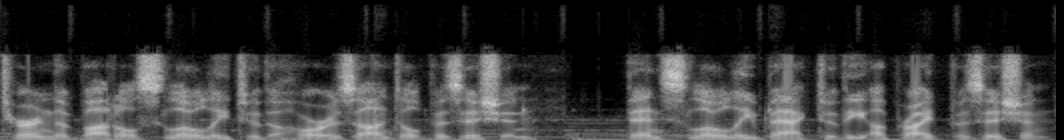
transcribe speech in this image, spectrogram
Turn the bottle slowly to the horizontal position, then slowly back to the upright position.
